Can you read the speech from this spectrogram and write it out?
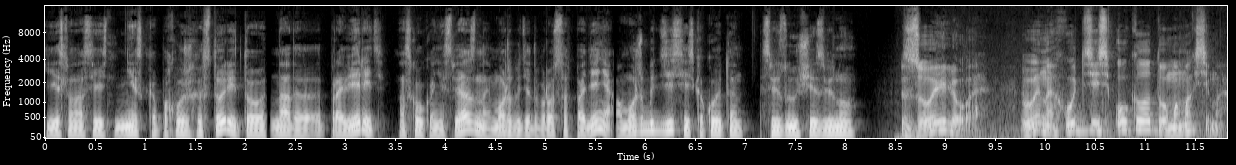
если у нас есть несколько похожих историй, то надо проверить, насколько они связаны. Может быть, это просто совпадение, а может быть, здесь есть какое-то связующее звено. Зоя и Лёва, вы находитесь около дома Максима.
